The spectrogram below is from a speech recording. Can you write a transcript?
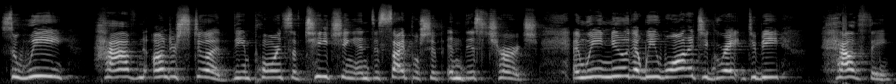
So we have understood the importance of teaching and discipleship in this church. And we knew that we wanted to great to be healthy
